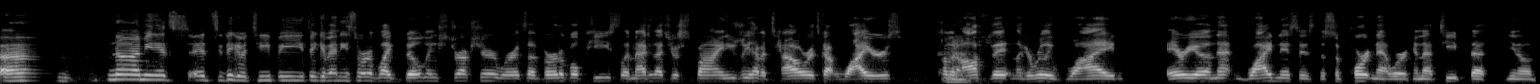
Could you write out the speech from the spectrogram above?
um, no, I mean it's it's you think of a teepee, you think of any sort of like building structure where it's a vertical piece. Like imagine that's your spine. Usually you have a tower, it's got wires coming yeah. off of it and like a really wide area, and that wideness is the support network, and that teep that you know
